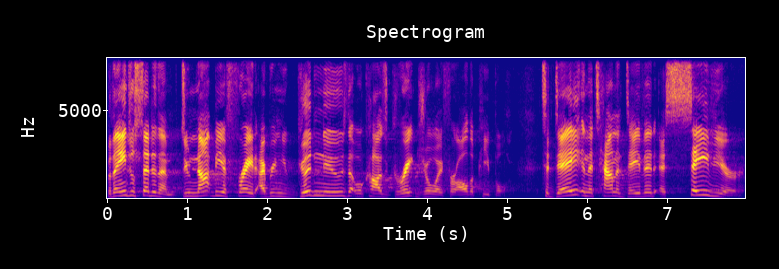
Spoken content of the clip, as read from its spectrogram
But the angel said to them, Do not be afraid. I bring you good news that will cause great joy for all the people. Today, in the town of David, a Savior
